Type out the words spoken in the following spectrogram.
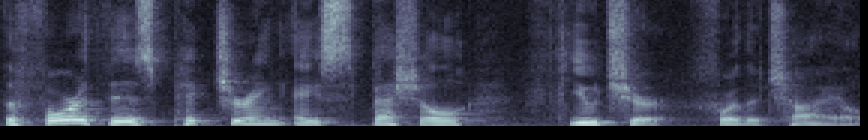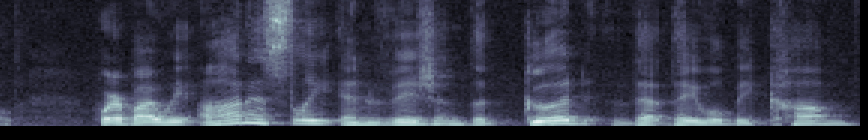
The fourth is picturing a special future for the child, whereby we honestly envision the good that they will become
